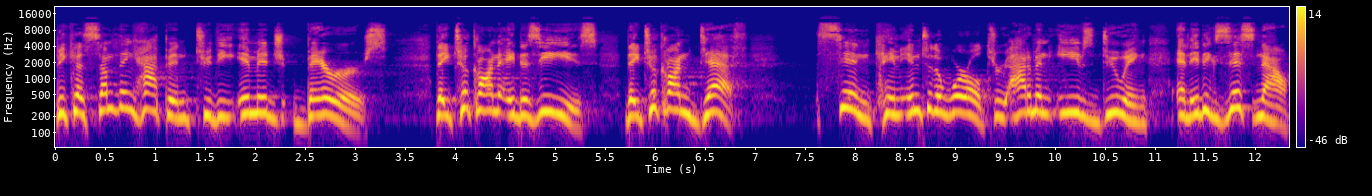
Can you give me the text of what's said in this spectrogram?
Because something happened to the image bearers. They took on a disease. They took on death. Sin came into the world through Adam and Eve's doing, and it exists now.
